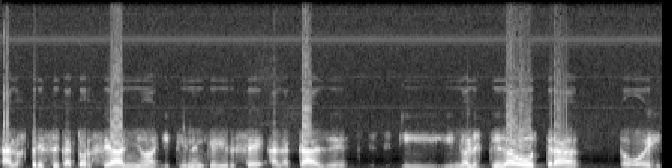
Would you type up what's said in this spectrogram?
a los 13, 14 años y tienen que irse a la calle y, no les queda otra o es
